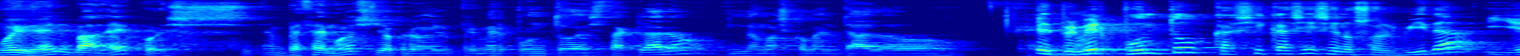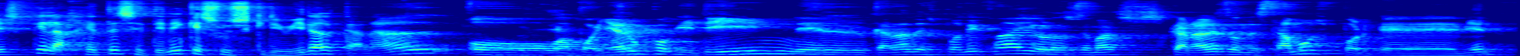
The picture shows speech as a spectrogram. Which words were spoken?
Muy bien, vale, pues empecemos. Yo creo que el primer punto está claro, lo hemos comentado. El primer punto casi casi se nos olvida y es que la gente se tiene que suscribir al canal o apoyar un poquitín el canal de Spotify o los demás canales donde estamos porque, bien,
